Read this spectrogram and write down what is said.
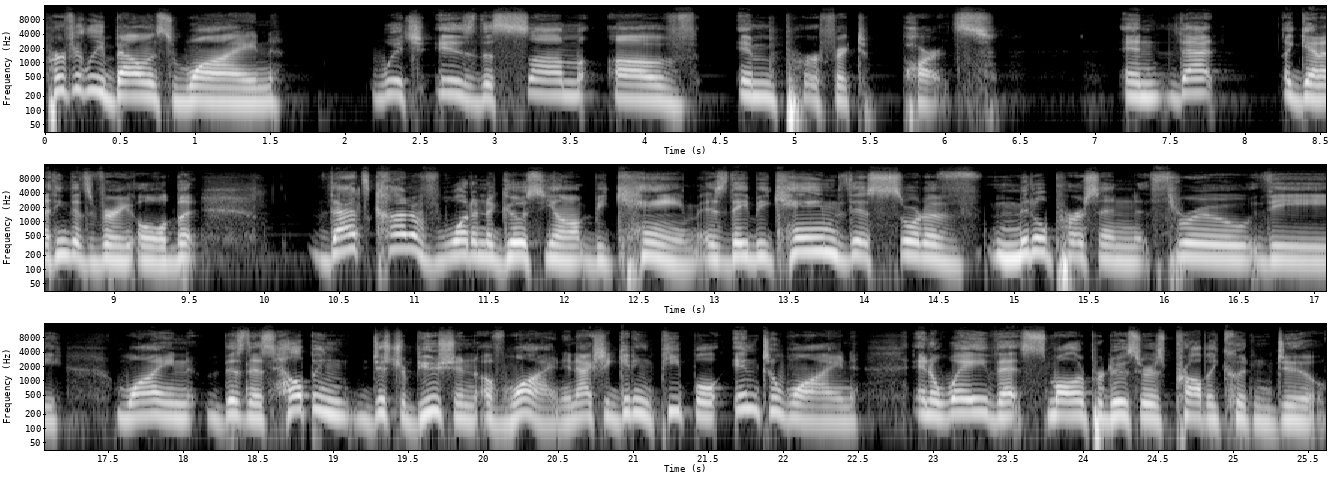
perfectly balanced wine, which is the sum of imperfect parts. And that, again, I think that's very old, but that's kind of what a negociant became is they became this sort of middle person through the wine business helping distribution of wine and actually getting people into wine in a way that smaller producers probably couldn't do.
